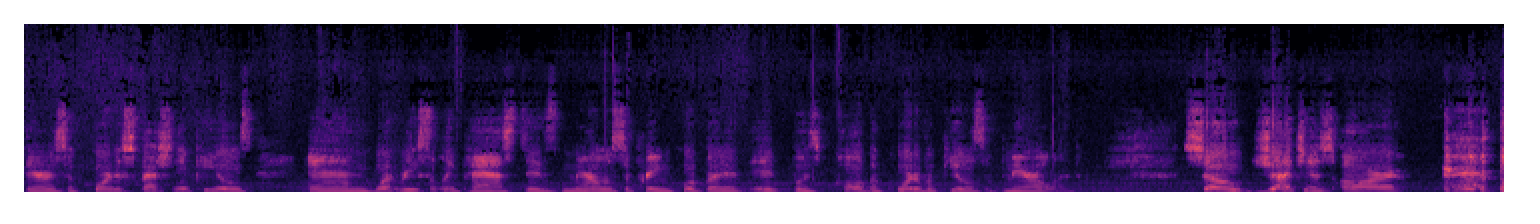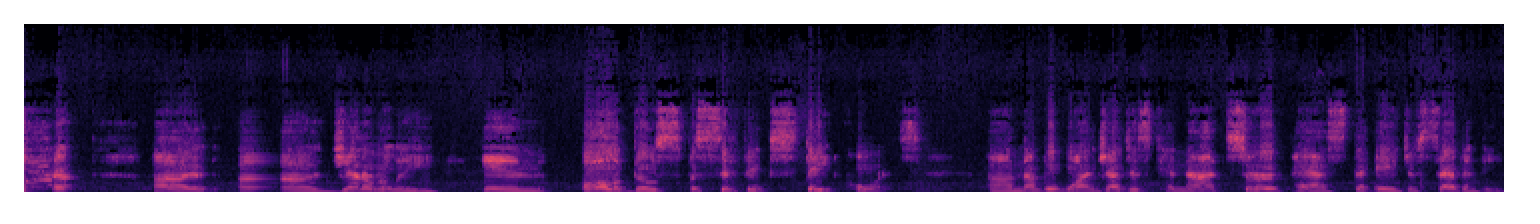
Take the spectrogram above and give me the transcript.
there is a court of special appeals, and what recently passed is Maryland Supreme Court, but it, it was called the Court of Appeals of Maryland. So judges are uh, uh, generally in all of those specific state courts. Uh, number one, judges cannot serve past the age of 70,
